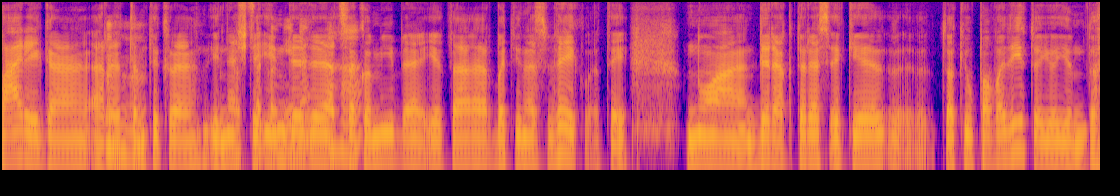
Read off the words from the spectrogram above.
pareigą ar Mhm. tam tikrą įnešti Atsakomybę, indėlį, aha. atsakomybę į tą arbatinės veiklą. Tai nuo direktorės iki e, tokių pavadytojų indų.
